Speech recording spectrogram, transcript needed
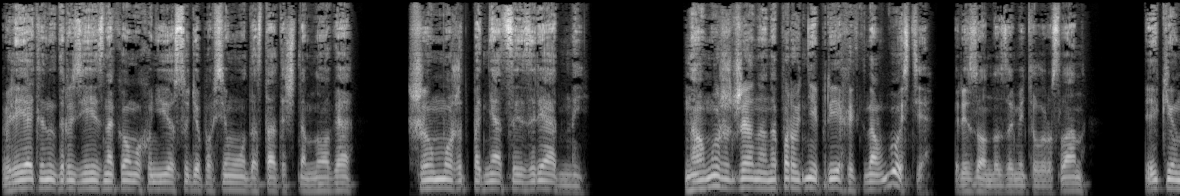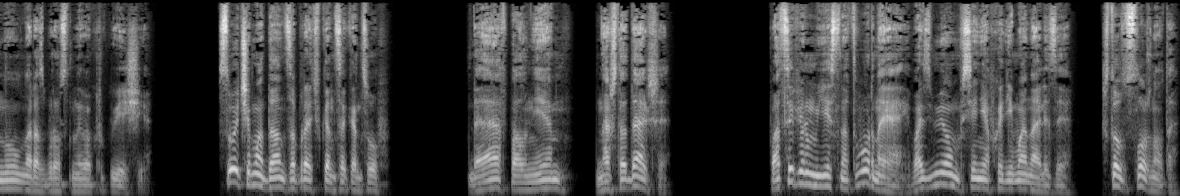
влиятельных друзей и знакомых у нее, судя по всему, достаточно много. Шум может подняться изрядный. Но может же она на пару дней приехать к нам в гости, резонно заметил Руслан и кивнул на разбросанные вокруг вещи. Свой чемодан забрать в конце концов. Да, вполне. На что дальше? Подсыпем ей снотворное, возьмем все необходимые анализы. Что тут сложного-то?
